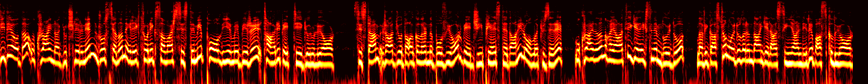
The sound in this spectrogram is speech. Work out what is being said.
Videoda Ukrayna güçlerinin Rusya'nın elektronik savaş sistemi Pol-21'i tahrip ettiği görülüyor. Sistem radyo dalgalarını bozuyor ve GPS de dahil olmak üzere Ukrayna'nın hayati gereksinim duyduğu navigasyon uydularından gelen sinyalleri baskılıyor.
